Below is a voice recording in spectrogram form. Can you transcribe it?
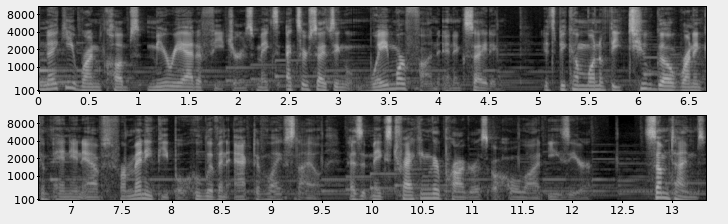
Nike Run Club's myriad of features makes exercising way more fun and exciting. It's become one of the to go running companion apps for many people who live an active lifestyle, as it makes tracking their progress a whole lot easier. Sometimes,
